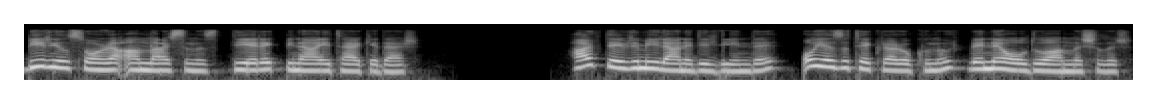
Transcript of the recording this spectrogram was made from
bir yıl sonra anlarsınız, diyerek binayı terk eder. Harf devrimi ilan edildiğinde, o yazı tekrar okunur ve ne olduğu anlaşılır.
